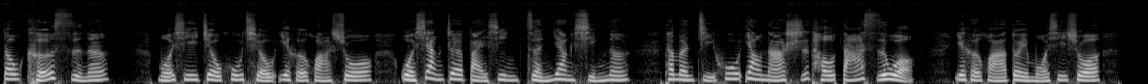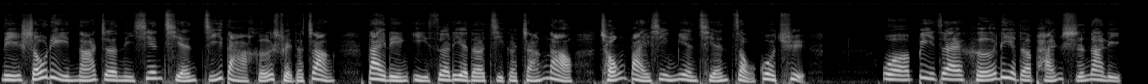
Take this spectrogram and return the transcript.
都渴死呢？”摩西就呼求耶和华说：“我向这百姓怎样行呢？他们几乎要拿石头打死我。”耶和华对摩西说：“你手里拿着你先前击打河水的杖，带领以色列的几个长老从百姓面前走过去。我必在河裂的磐石那里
